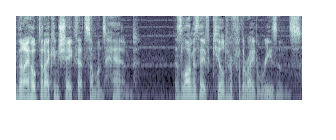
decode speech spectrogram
Then I hope that I can shake that someone's hand, as long as they've killed her for the right reasons.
